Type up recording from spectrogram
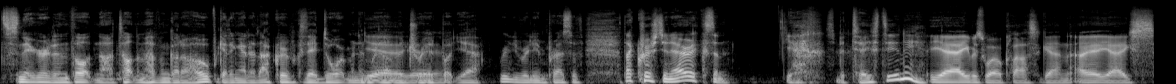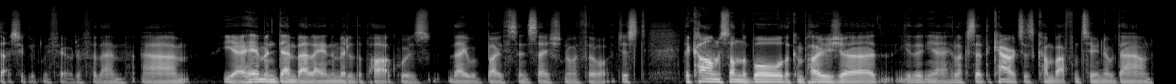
sniggered and thought, no, Tottenham haven't got a hope getting out of that group because they had Dortmund and Yeah, Real Madrid. yeah, yeah. But yeah, really, really impressive. That Christian Eriksen, Yeah. it's a bit tasty, isn't he? Yeah, he was world class again. Uh, yeah, he's such a good midfielder for them. Um, yeah, him and Dembele in the middle of the park was they were both sensational. I thought just the calmness on the ball, the composure. you Yeah, like I said, the characters come back from two 0 down.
